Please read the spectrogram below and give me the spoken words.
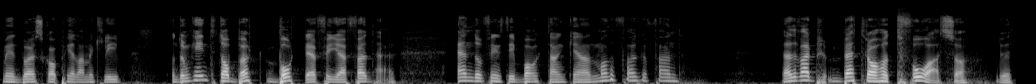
medborgarskap hela mitt liv. Och de kan inte ta bort, bort det för jag är född här. Ändå finns det i baktanken att motherfucker fan. Det hade varit bättre att ha två alltså. Du vet.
